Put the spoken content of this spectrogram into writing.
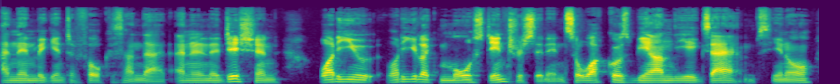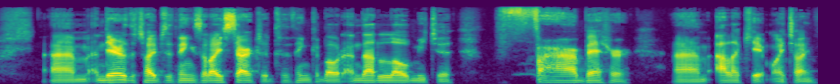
And then begin to focus on that. And in addition what are you what are you like most interested in? So what goes beyond the exams you know? Um, and they're the types of things that i started to think about and that allowed me to far better um, allocate my time.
